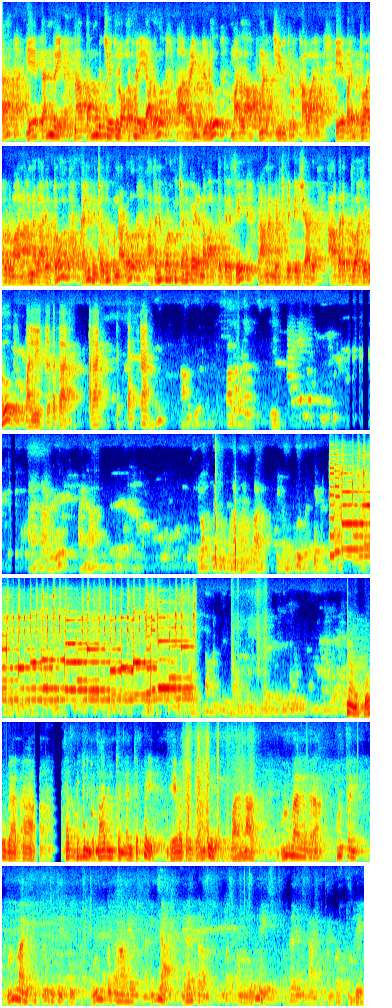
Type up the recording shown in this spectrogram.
ఏ తండ్రి నా తమ్ముడు చేతిలో హతుడయ్యాడో ఆ రైద్యుడు మరలా పునర్ జీవితుడు కావాలి. ఏ భరద్వాజుడు మా నాన్నగారితో కలిపి చదువుకున్నాడో అతని కొడుకు చనిపోయాడన్న వార్త తెలిసి ప్రాణం విడిచిపెట్టేశాడు. ఆ భరద్వాజుడు మళ్ళీ బ్రతకాలి. అలా అన్నాడు ఆయన యువకుడు కూడా బ్రతకాలి. వీళ్ళు ముగ్గురు బ్రతికేటట్టు. పోవుగాక సద్బుద్ధిని ప్రసాదించండి అని చెప్పి దేవతలతో అంటే వారు అన్నారు గురువుగారి దగ్గర కూర్చొని గురువుగారి శుశ్రూష చేస్తూ గురుముఖత నేర్చుకున్న విద్య నిరంతరం ఉండి ఉద్ధరించడానికి పనికొస్తుంది.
